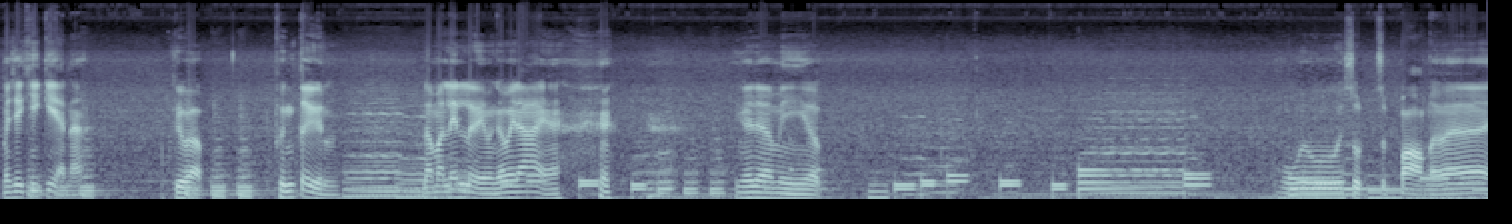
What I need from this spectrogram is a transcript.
ไม่ใช่ขี้เกียจนะ คือแบบเพิ่งตื่น แล้วมาเล่นเลยมันก็ไม่ได้นะมันก็จะมีแบบโอ้ยสุดสุดปอกเลย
